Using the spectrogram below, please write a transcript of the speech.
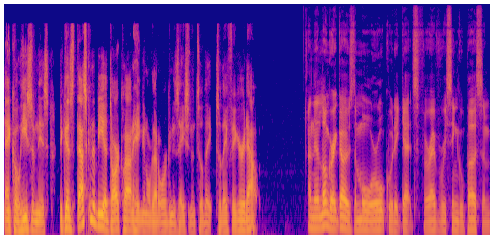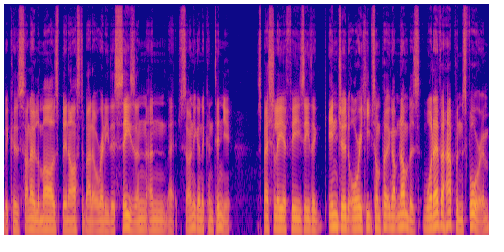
and cohesiveness because that's going to be a dark cloud hanging over that organization until they until they figure it out. And the longer it goes, the more awkward it gets for every single person because I know Lamar's been asked about it already this season and it's only going to continue, especially if he's either injured or he keeps on putting up numbers. Whatever happens for him,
